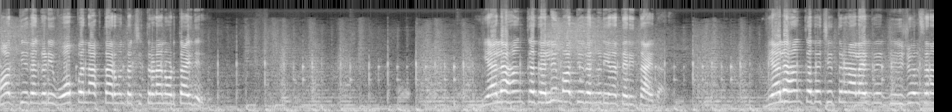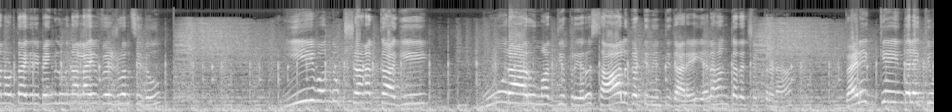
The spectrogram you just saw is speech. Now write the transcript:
ಮದ್ಯದ ಅಂಗಡಿ ಓಪನ್ ಆಗ್ತಾ ಇರುವಂತ ಚಿತ್ರಣ ನೋಡ್ತಾ ಇದ್ದೀರಿ. ಯಲಹಂಕದಲ್ಲಿ ಮದ್ಯದ ಅಂಗಡಿಯನ್ನ ತೆರೀತಾ ಇದ್ದಾರೆ. ಯಲಹಂಕದ ಚಿತ್ರಣ ಲೈವ್ ವಿಜುವಲ್ಸ್ ಅನ್ನ ನೋಡ್ತಾ ಇದ್ದೀರಿ. ಬೆಂಗಳೂರಿನ ಲೈವ್ ವಿಜುವಲ್ಸ್ ಇದು. ಈ ಒಂದು ಕ್ಷಣಕ್ಕಾಗಿ ನೂರಾರು ಮದ್ಯಪ್ರಿಯರು ಸಾಲುಗಟ್ಟಿ ನಿಂತಿದ್ದಾರೆ. ಯಲಹಂಕದ ಚಿತ್ರಣ ಬೆಳಿಗ್ಗೆಯಿಂದಲೇ ಕ್ಯೂ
